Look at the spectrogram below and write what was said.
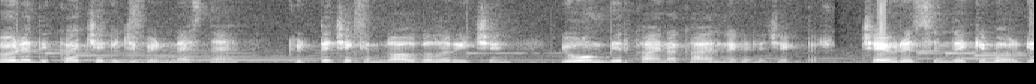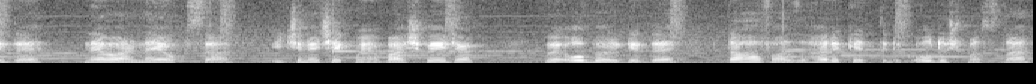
Böyle dikkat çekici bir nesne kütle çekim dalgaları için yoğun bir kaynak haline gelecektir. Çevresindeki bölgede ne var ne yoksa içine çekmeye başlayacak ve o bölgede daha fazla hareketlilik oluşmasına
